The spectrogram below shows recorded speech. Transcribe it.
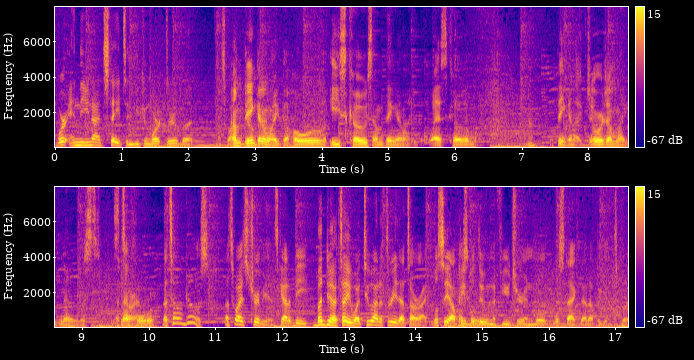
we're in the United States, and you can work through. But that's why I'm thinking of like the whole East Coast. I'm thinking like the West Coast. I'm, like, I'm thinking like Georgia. I'm like, no, it's, it's That's not right. four. That's how it goes. That's why it's trivia. It's got to be. But dude, I tell you what, two out of three, that's all right. We'll see how That's people cool. do in the future, and we'll we'll stack that up against. But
